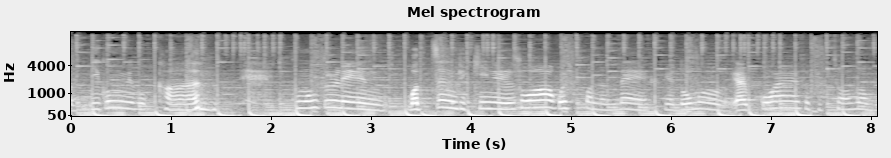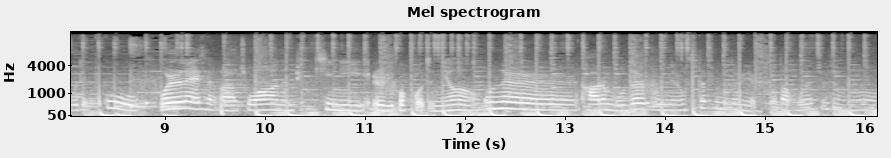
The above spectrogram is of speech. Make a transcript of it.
제가 미국미국한 구멍 뚫린 멋진 비키니를 소화하고 싶었는데 이게 너무 얇고 하얘서 지쳐서 못 입고 원래 제가 좋아하는 비키니를 입었거든요. 오늘 다른 모델분이랑 스태프분들이 예쁘다고 해주셔서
